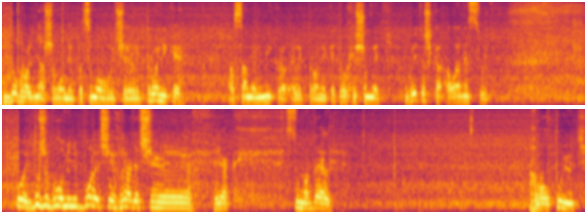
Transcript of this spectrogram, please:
Доброго дня, шановні поціновувачі електроніки, а саме мікроелектроніки. Трохи шумить витяжка, але не суть. Ой, дуже було мені боляче, глядячи, як цю модель гвалтують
